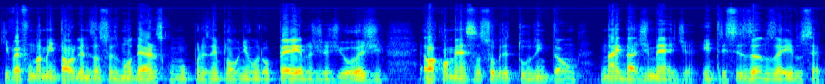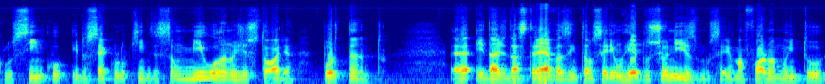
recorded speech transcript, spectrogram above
que vai fundamentar organizações modernas, como por exemplo a União Europeia nos dias de hoje, ela começa sobretudo então na Idade Média, entre esses anos aí do século V e do século XV. São mil anos de história, portanto. É, Idade das Trevas, então, seria um reducionismo, seria uma forma muito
